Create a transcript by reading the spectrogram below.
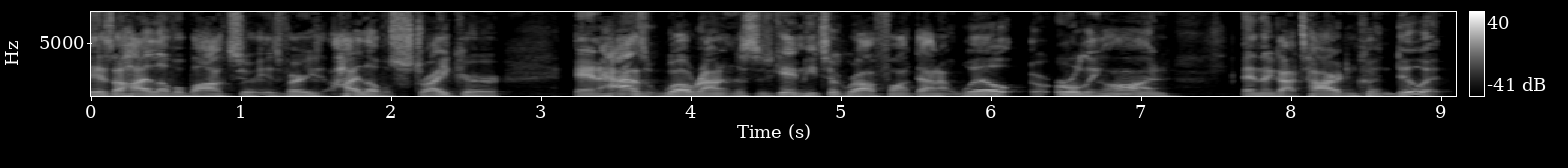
is a high-level boxer, is very high-level striker, and has well-roundedness in his game. He took Rob Font down at will early on, and then got tired and couldn't do it.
